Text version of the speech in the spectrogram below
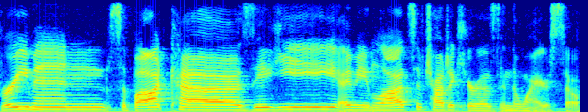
Freamon, Sobotka, Ziggy. I mean, lots of tragic heroes in The Wire. So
